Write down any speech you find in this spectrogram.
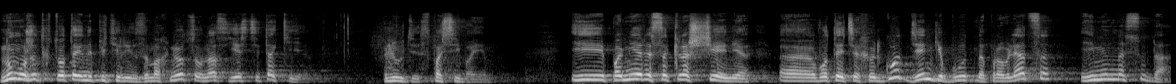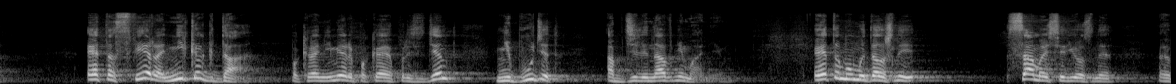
Ну, может, кто-то и на пятерых замахнется, у нас есть и такие люди, спасибо им. И по мере сокращения э, вот этих льгот деньги будут направляться именно сюда. Эта сфера никогда, по крайней мере, пока я президент, не будет обделена вниманием. Этому мы должны самое серьезное э,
